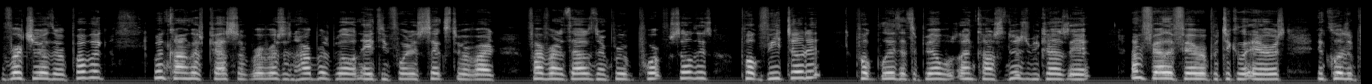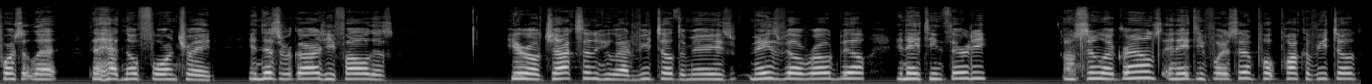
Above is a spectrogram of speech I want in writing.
the virtue of the republic. When Congress passed the Rivers and Harbors Bill in 1846 to provide 500,000 to improve port facilities, Polk vetoed it. Polk believed that the bill was unconstitutional because it unfairly favored particular areas, including ports that that had no foreign trade. In this regard, he followed his hero Jackson, who had vetoed the Maysville Road Bill in 1830. On similar grounds, in 1847, Polk Baca vetoed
